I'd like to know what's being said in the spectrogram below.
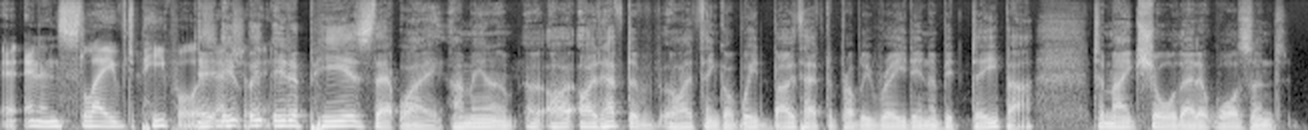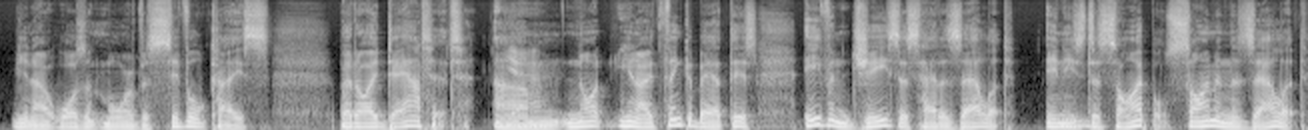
an enslaved people. It, Essentially, it, it appears that way. I mean, uh, I, I'd have to. I think we'd both have to probably read in a bit deeper to make sure that it wasn't. You know, it wasn't more of a civil case. But I doubt it. Um, Yeah. Not. You know, think about this. Even Jesus had a zealot in Mm. his disciples. Simon the zealot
